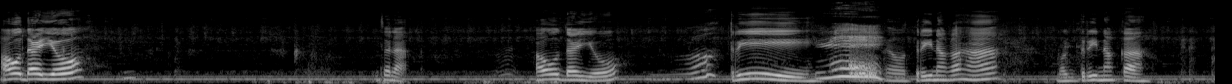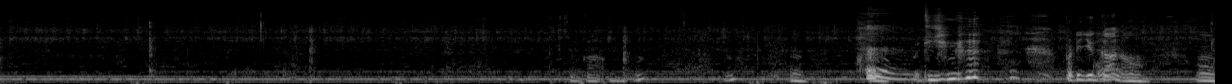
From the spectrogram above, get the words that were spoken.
How old are you? Sana. How old are you? Three. Oh, three na ka ha? Mag three na ka. Pati yung Pati yung ka, no? Oh.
